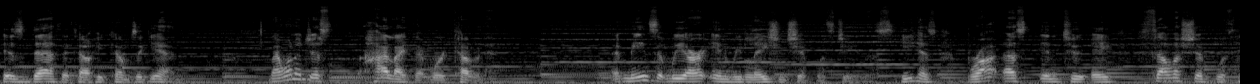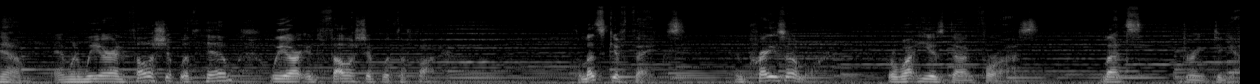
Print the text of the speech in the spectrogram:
his death until he comes again. And I want to just highlight that word covenant. It means that we are in relationship with Jesus. He has brought us into a fellowship with Him. And when we are in fellowship with Him, we are in fellowship with the Father. So let's give thanks and praise our Lord for what He has done for us. Let's drink together.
